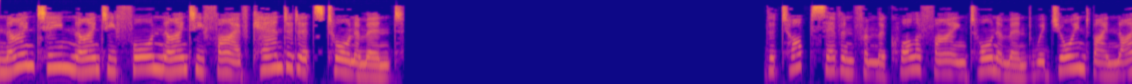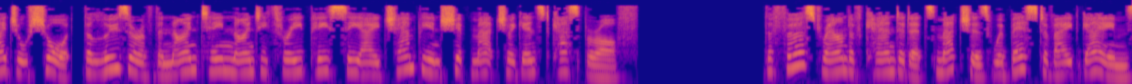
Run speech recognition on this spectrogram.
1994–95 Candidates Tournament The top seven from the qualifying tournament were joined by Nigel Short, the loser of the 1993 PCA Championship match against Kasparov. The first round of candidates matches were best of eight games,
